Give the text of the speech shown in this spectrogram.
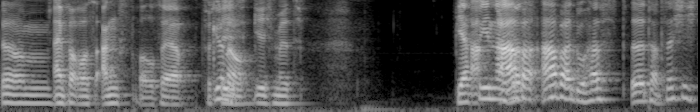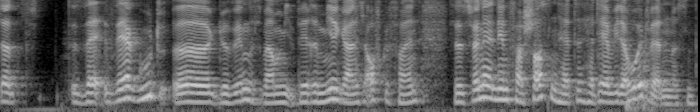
Ähm, Einfach aus Angst raus, ja. Verstehe Genau. ich. Gehe ich mit. Wie hast du ihn ansonsten? aber, aber du hast äh, tatsächlich das sehr, sehr gut äh, gesehen, das wär, wäre mir gar nicht aufgefallen. Selbst wenn er den verschossen hätte, hätte er wiederholt werden müssen.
